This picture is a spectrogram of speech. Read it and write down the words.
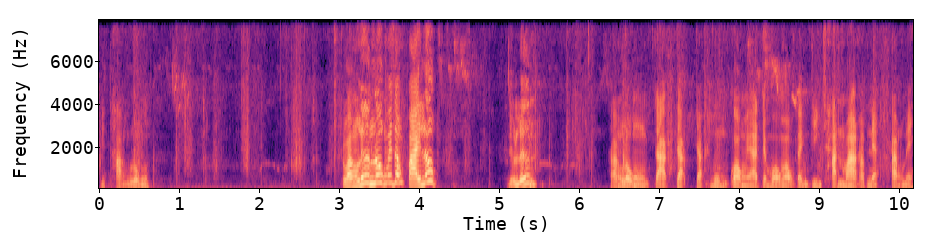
นี่ทางลง ระวังลื่นลูกไม่ต้องไปลูก เดี๋ยวลื่น ทางลงจากจากจากมุมกล้องเนี่ยอาจจะมองไม่ออกแต่จริงๆชันมากครับเนี่ยทางนี้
